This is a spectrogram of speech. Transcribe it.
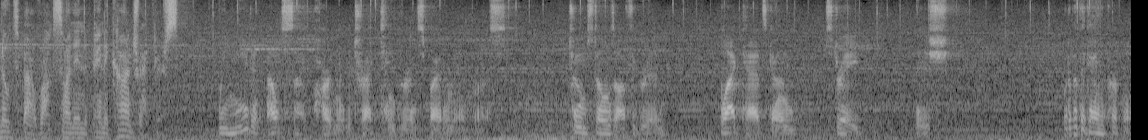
Notes about Roxxon independent contractors. We need an outside partner to track Tinker and Spider-Man for us. Tombstone's off the grid. Black Cat's gone straight-ish. What about the guy in purple?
